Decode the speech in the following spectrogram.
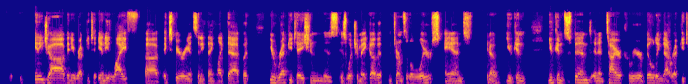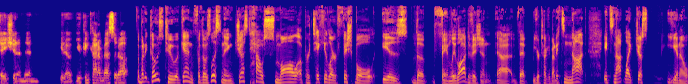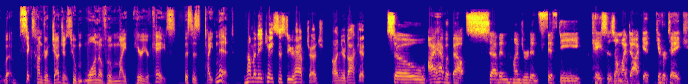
any job, any reputation, any life uh, experience, anything like that. But your reputation is is what you make of it in terms of the lawyers, and you know you can you can spend an entire career building that reputation, and then you know you can kind of mess it up. But it goes to, again, for those listening, just how small a particular fishbowl is the family law division uh, that you're talking about. It's not, it's not like just, you know, 600 judges who one of whom might hear your case. This is tight knit. How many cases do you have, judge, on your docket? So I have about 750 cases on my docket, give or take.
